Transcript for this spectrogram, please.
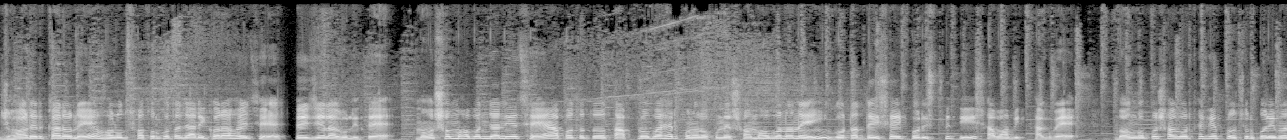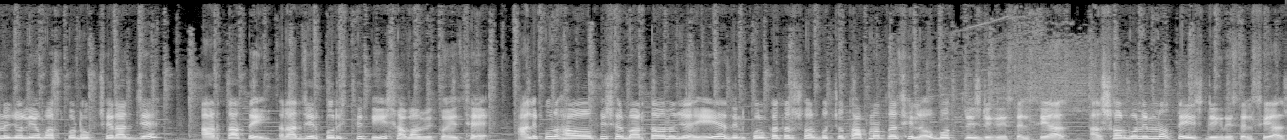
ঝড়ের কারণে হলুদ সতর্কতা জারি করা হয়েছে সেই জেলাগুলিতে। মৌসুম ভবন জানিয়েছে, আপাতত তাপপ্রবাহের কোনো রকমের সম্ভাবনা নেই, গোটা দেশেই পরিস্থিতি স্বাভাবিক থাকবে। বঙ্গোপসাগর থেকে প্রচুর পরিমাণে জলীয় বাষ্প ঢুকছে রাজ্যে, আর তাতেই রাজ্যের পরিস্থিতি স্বাভাবিক হয়েছে। আলিপুর হাওয়া অফিসের বার্তা অনুযায়ী, এদিন কলকাতার সর্বোচ্চ তাপমাত্রা ছিল বত্রিশ ডিগ্রি সেলসিয়াস, আর সর্বনিম্ন তেইশ ডিগ্রি সেলসিয়াস।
